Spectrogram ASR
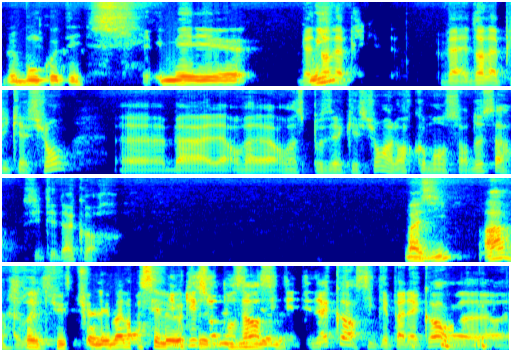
le bon côté. Mais ben, dans l'application, ben, on, va, on va se poser la question, alors comment on sort de ça, si tu es d'accord? Vas-y. Ah, je ah, croyais que tu, allais balancer le. Une question pour savoir si tu étais d'accord. Si tu n'es pas d'accord. Euh,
